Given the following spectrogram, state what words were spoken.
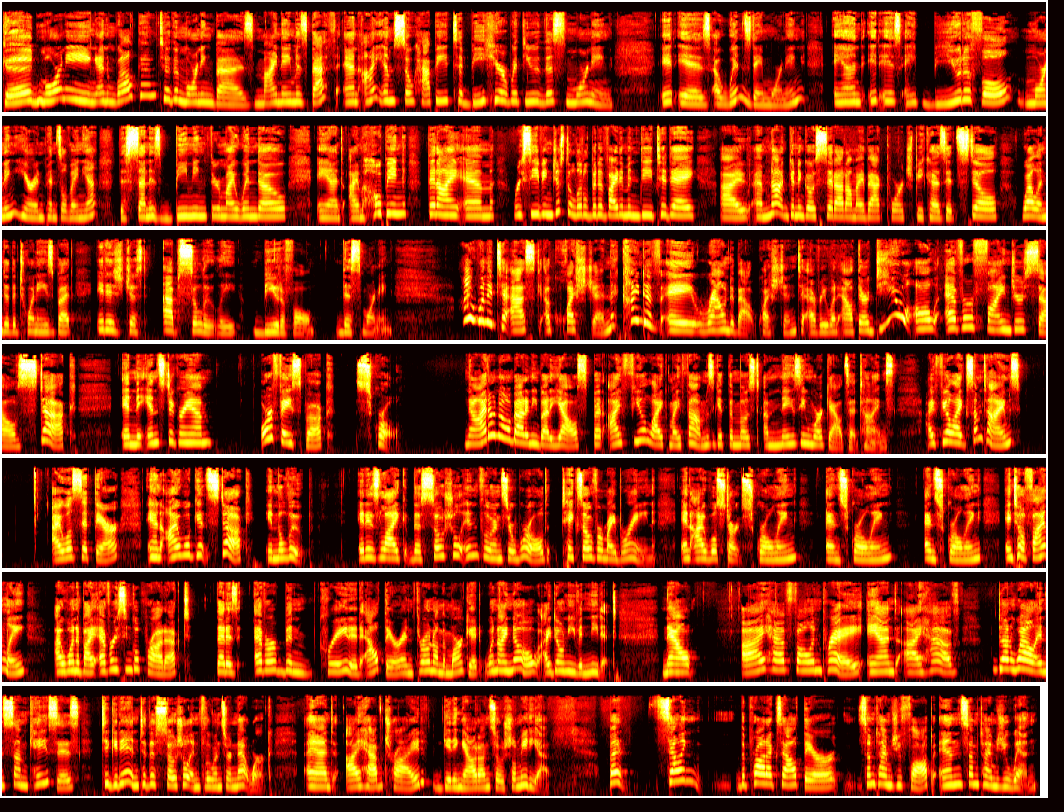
Good morning and welcome to the Morning Buzz. My name is Beth and I am so happy to be here with you this morning. It is a Wednesday morning and it is a beautiful morning here in Pennsylvania. The sun is beaming through my window and I'm hoping that I am receiving just a little bit of vitamin D today. I am not going to go sit out on my back porch because it's still well into the 20s, but it is just absolutely beautiful this morning. I wanted to ask a question, kind of a roundabout question to everyone out there. Do you all ever find yourselves stuck in the Instagram or Facebook scroll? Now, I don't know about anybody else, but I feel like my thumbs get the most amazing workouts at times. I feel like sometimes I will sit there and I will get stuck in the loop. It is like the social influencer world takes over my brain, and I will start scrolling and scrolling and scrolling until finally I want to buy every single product that has ever been created out there and thrown on the market when I know I don't even need it. Now, I have fallen prey and I have done well in some cases to get into the social influencer network. And I have tried getting out on social media. But selling the products out there, sometimes you flop and sometimes you win.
